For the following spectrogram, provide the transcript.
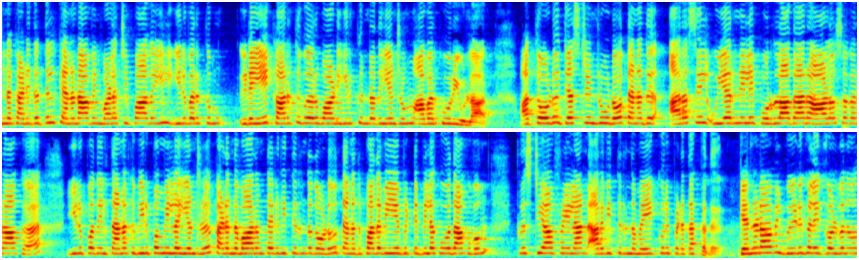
இந்த கடிதத்தில் கனடாவின் வளர்ச்சி பாதையில் இருவருக்கும் இடையே கருத்து வேறுபாடு இருக்கின்றது என்றும் அவர் கூறியுள்ளார். அத்தோடு ஜஸ்டின் ட்ரூடோ தனது அரசில் உயர்நிலை பொருளாதார ஆலோசகராக இருப்பதில் தனக்கு விருப்பமில்லை என்று கடந்த வாரம் தெரிவித்திருந்ததோடு தனது பதவியை விட்டு விலகுவதாகவும் கிறிஸ்டியா ஃப்ரீலாண்ட் அறிவித்திருந்தமை குறிப்பிடத்தக்கது. கனடாவில் வீடுகளை கொள்வனவு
